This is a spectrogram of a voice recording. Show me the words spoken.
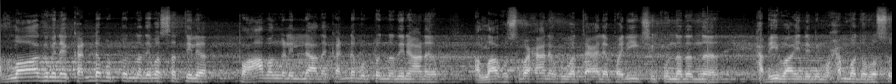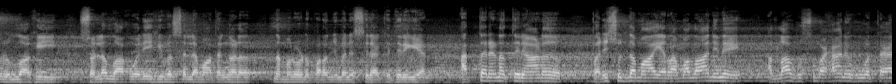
അള്ളാഹുവിനെ കണ്ടുമുട്ടുന്ന ദിവസത്തിൽ പാവങ്ങളില്ലാതെ കണ്ടുമുട്ടുന്നതിനാണ് അള്ളാഹു സുബാനഹുവത്തായ പരീക്ഷിക്കുന്നതെന്ന് ഹബീബായി നബി മുഹമ്മദ് റസൂലുല്ലാഹി സ്വല്ലല്ലാഹു അലഹി വസല്ലമ തങ്ങൾ നമ്മളോട് പറഞ്ഞു മനസ്സിലാക്കി തരികയാണ്. അത്തരണത്തിനാണ് പരിശുദ്ധമായ റമദാനിനെ അള്ളാഹു സുബാനഹുവത്തായ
